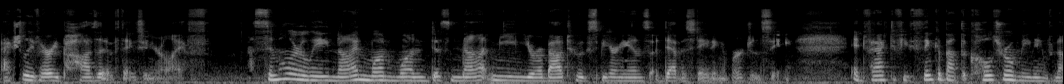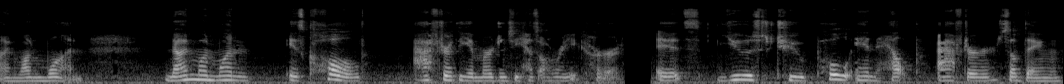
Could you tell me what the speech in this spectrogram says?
actually very positive things in your life. Similarly, 911 does not mean you're about to experience a devastating emergency. In fact, if you think about the cultural meaning of 911, 911 is called after the emergency has already occurred. It's used to pull in help after something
